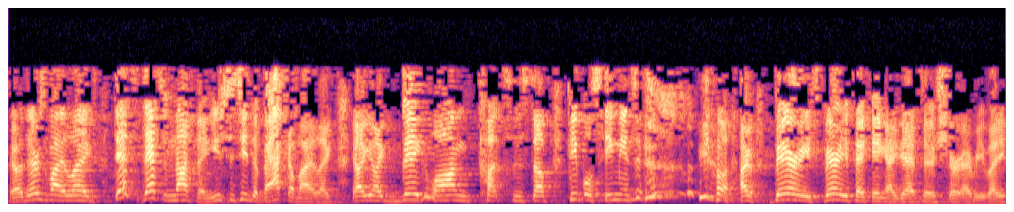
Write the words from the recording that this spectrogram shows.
you there's my legs. That's, that's nothing. You should see the back of my leg. You know, like big, long cuts and stuff. People see me and say, you know, I, berries, berry picking. I have to assure everybody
